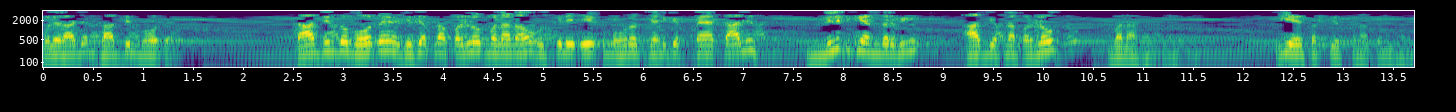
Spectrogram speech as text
बोले, राजन, सात दिन बहुत है। सात दिन तो बहुत है, जिसे अपना परलोक बनाना हो, उसके लिए एक मुहूर्त, यानी कि पैतालीस मिनट के अंदर भी आदमी अपना परलोक बना सकते हैं। ये है सत्य सनातन धर्म।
